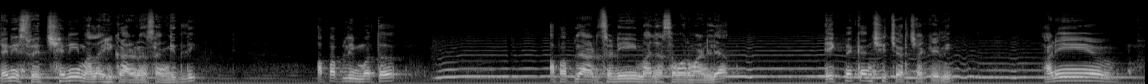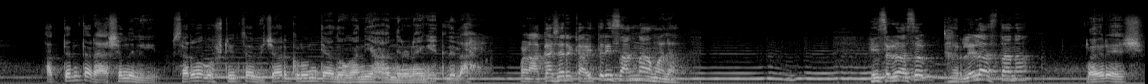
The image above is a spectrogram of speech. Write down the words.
त्यांनी स्वेच्छेने मला ही कारणं सांगितली. आपापली मतं आपापल्या अडचणी माझ्यासमोर मांडल्या. एकमेकांशी चर्चा केली आणि अत्यंत रॅशनली सर्व गोष्टींचा विचार करून त्या दोघांनी हा निर्णय घेतलेला आहे. पण आकाश अरे काहीतरी सांग ना आम्हाला. हे सगळं असं ठरलेलं असताना? मयुरेश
